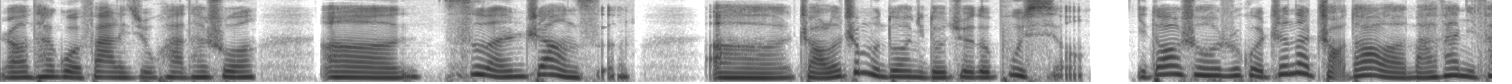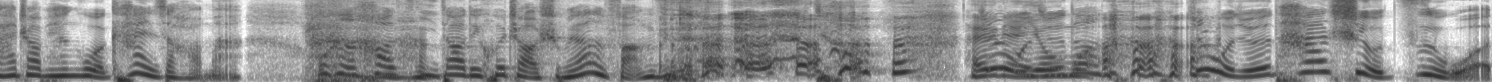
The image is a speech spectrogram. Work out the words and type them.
然后他给我发了一句话，他说：“嗯，思文这样子，呃，找了这么多你都觉得不行，你到时候如果真的找到了，麻烦你发照片给我看一下好吗？我很好奇你到底会找什么样的房子。”就是我觉得，就是我觉得他是有自我，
